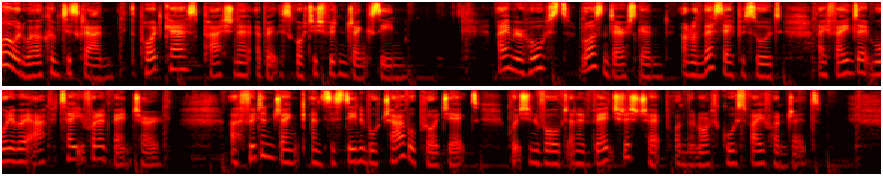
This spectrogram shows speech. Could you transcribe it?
Hello and welcome to Scran, the podcast passionate about the Scottish food and drink scene. I'm your host, Rosalind Erskine, and on this episode, I find out more about Appetite for Adventure, a food and drink and sustainable travel project which involved an adventurous trip on the North Coast 500.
